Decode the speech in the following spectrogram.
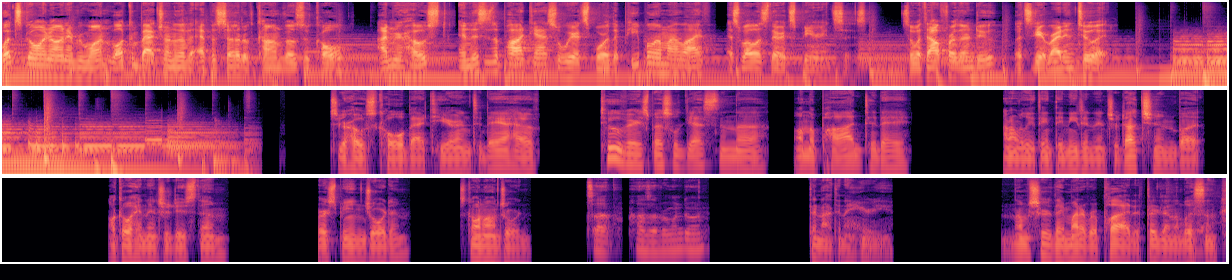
What's going on, everyone? Welcome back to another episode of Convos with Cole. I'm your host, and this is a podcast where we explore the people in my life as well as their experiences. So, without further ado, let's get right into it. It's your host Cole back here, and today I have two very special guests in the on the pod today. I don't really think they need an introduction, but I'll go ahead and introduce them. First being Jordan. What's going on, Jordan? What's up? How's everyone doing? They're not gonna hear you. I'm sure they might have replied if they're gonna listen.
